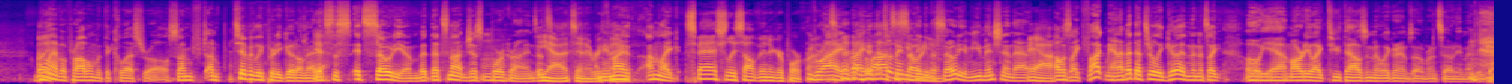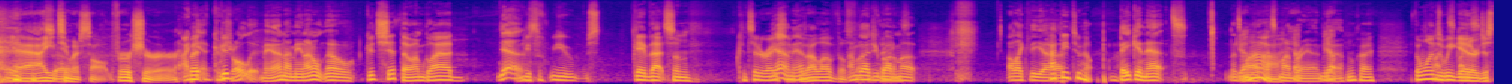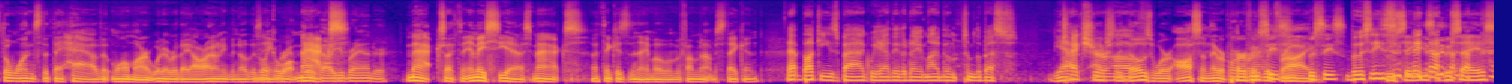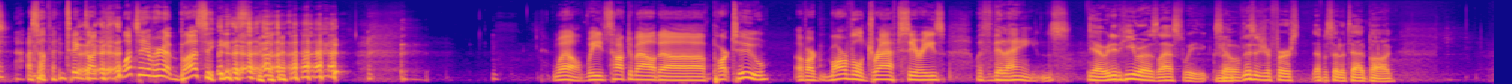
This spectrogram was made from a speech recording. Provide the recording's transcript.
I don't have a problem with the cholesterol, so I'm I'm typically pretty good on that. Yeah. It's this it's sodium, but that's not just mm-hmm. pork rinds. That's, yeah, it's in everything. I mean, my I'm like especially salt vinegar pork rinds. right, right. Lots that's what made me of think of the sodium. You mentioning that, Yeah. I was like, fuck, man, I bet that's really good. And then it's like, oh yeah, I'm already like two thousand milligrams over in sodium every day. Yeah, I eat too much salt for sure. I but can't good- control it, man. I mean, I don't know. Good, shit though. I'm glad Yeah, you you gave that some consideration. yeah, man. 'cause I love those. I'm glad fucking you brought them up. I like the uh, Happy to help. Baken-ets. That's Yeah. my that's my Yep, brand. yep. Yeah. Okay. The ones Hot we get are just the ones that they have at Walmart, whatever they are. I don't even know the It's name. like a brand. wa- Max. value brand or Max, I think M A C S Max, I think is the name of them, if I'm not mistaken. That Buc-ee's bag we had the other day might have been some of the best Yeah, Texture Actually, of those were awesome. They were perfectly rinds. fried. Boosies. Boosies. Bussies, Bussies. I saw that TikTok. What's he ever heard at Bussies? well, we talked about uh, part two of our Marvel draft series with villains. Yeah, we did heroes last week. So Yep. if this is your first episode of Tadpog,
